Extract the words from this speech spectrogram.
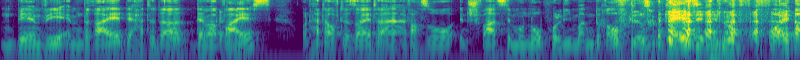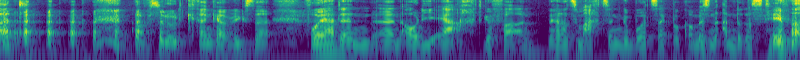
Ein BMW M3, der hatte da, der war weiß und hatte auf der Seite ein- einfach so in schwarz den Monopoly-Mann drauf, der so Geld in die Luft feuert. Absolut kranker Wichser. Vorher hat er ein, äh, ein Audi R8 gefahren. Den hat er zum 18. Geburtstag bekommen. Ist ein anderes Thema.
